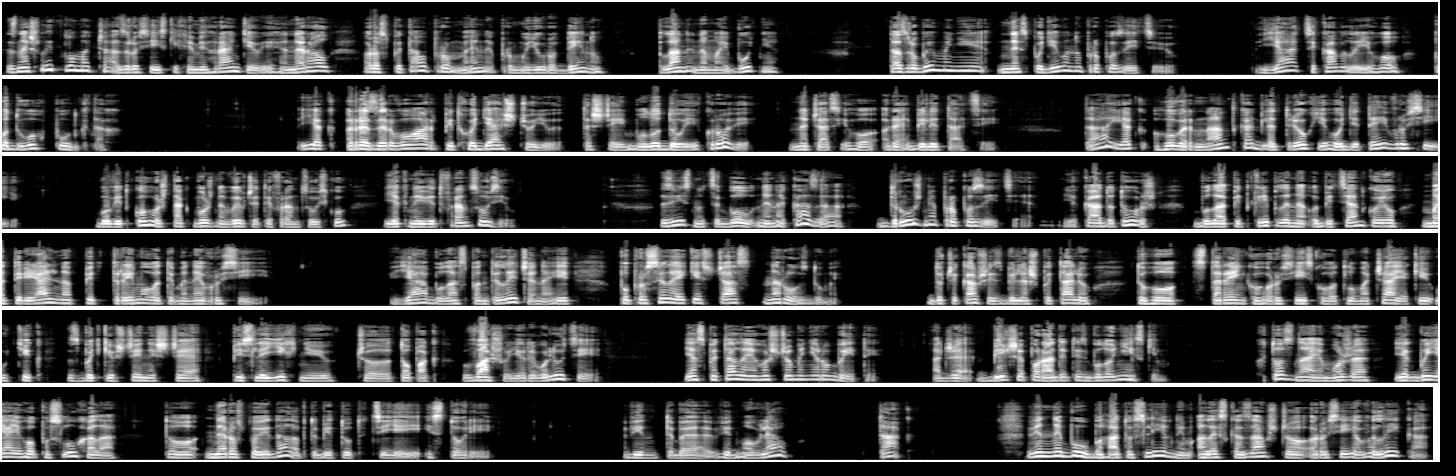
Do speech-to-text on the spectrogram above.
Знайшли тлумача з російських емігрантів, і генерал розпитав про мене, про мою родину, плани на майбутнє та зробив мені несподівану пропозицію. Я цікавила його по двох пунктах. Як резервуар підходящої та ще й молодої крові на час його реабілітації, та як гувернантка для трьох його дітей в Росії. Бо від кого ж так можна вивчити французьку, як не від французів? Звісно, це був не наказ, а дружня пропозиція, яка до того ж була підкріплена обіцянкою матеріально підтримувати мене в Росії. Я була спантеличена і попросила якийсь час на роздуми. Дочекавшись біля шпиталю того старенького російського тлумача, який утік з батьківщини ще після їхньої, чи то пак вашої революції, я спитала його, що мені робити, адже більше порадитись було ні з ким. Хто знає, може, якби я його послухала, то не розповідала б тобі тут цієї історії. Він тебе відмовляв? Так. Він не був багатослівним, але сказав, що Росія велика.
